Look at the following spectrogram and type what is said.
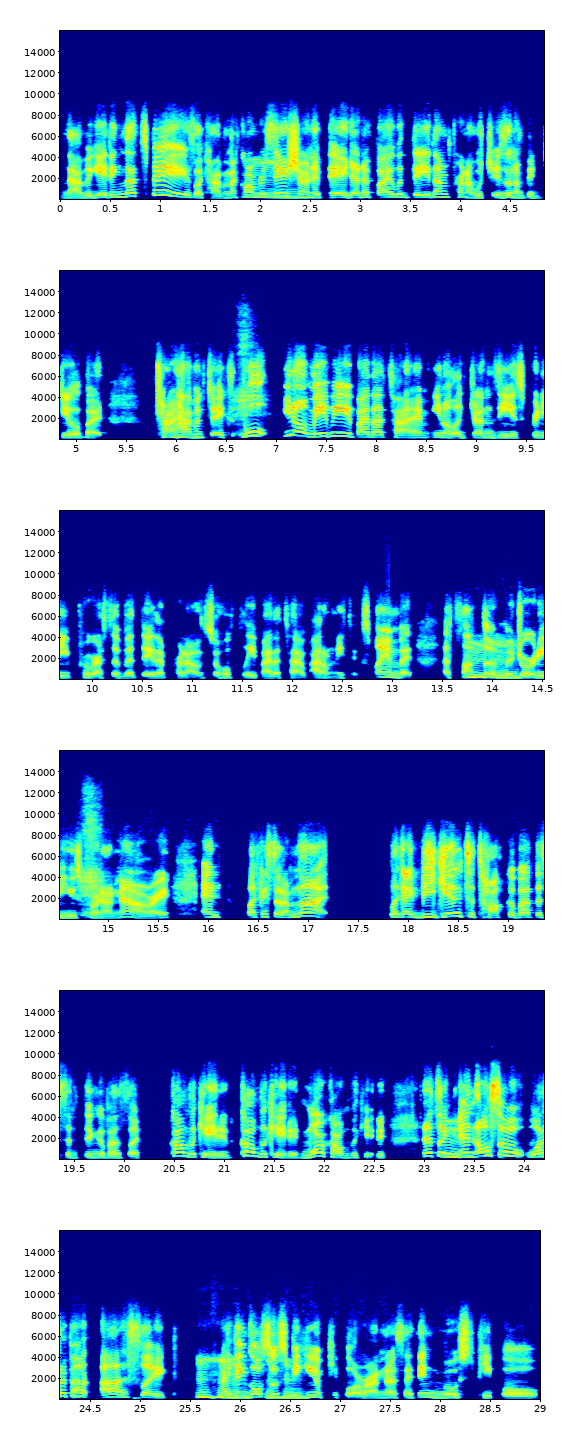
navigating that space like having that conversation if they identify with they them pronoun which isn't a big deal but trying Mm. having to ex- well you know maybe by that time you know like gen z is pretty progressive with they them pronouns so hopefully by the time i don't need to explain but that's not the Mhm. majority use pronoun now right and like i said i'm not like I begin to talk about this and think of it as like complicated, complicated, more complicated. And it's like, Mm. and also what about us? Like, I Mhm, think also mhm. speaking of people around us, I think most people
